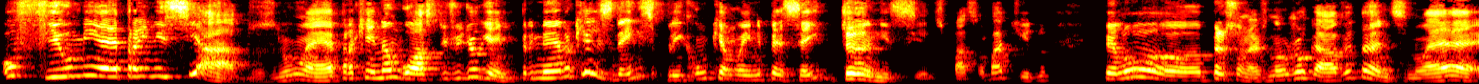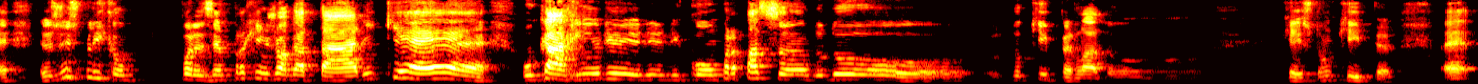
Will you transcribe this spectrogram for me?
o filme é para iniciados, não é para quem não gosta de videogame. Primeiro que eles nem explicam que é um NPC e dane-se, eles passam batido pelo personagem não jogável, dane-se, não é? Eles não explicam por exemplo, para quem joga Atari, que é o carrinho de, de, de, compra passando do, do Keeper lá, do Keystone Keeper. É,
